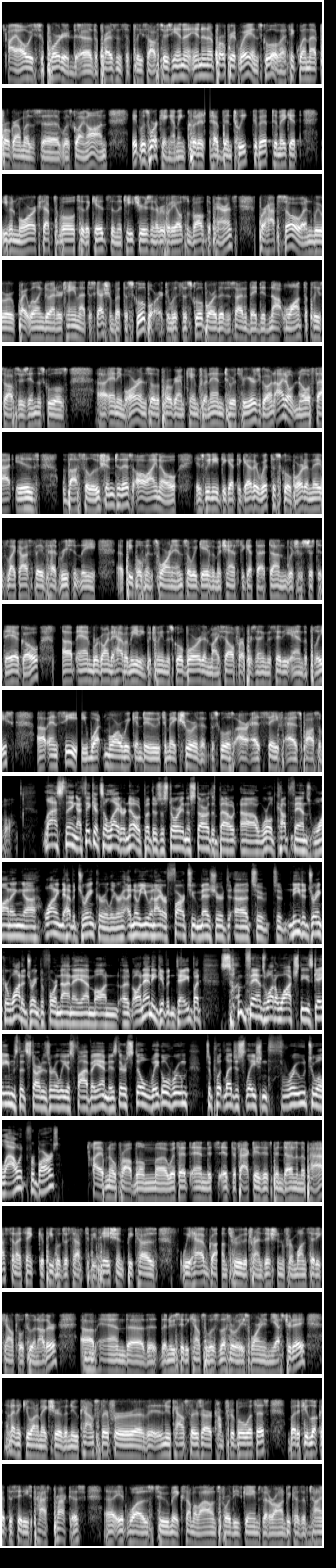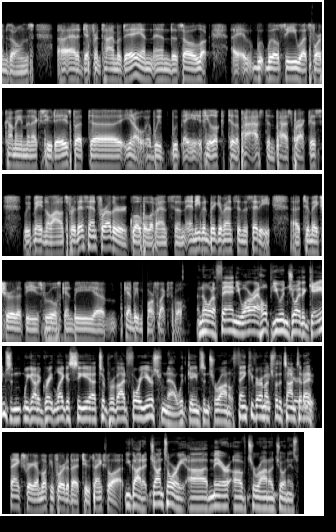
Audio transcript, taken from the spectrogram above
I always supported uh, the presence of police officers in a, in an appropriate way in schools. I think when that program was uh, was going on, it was working. I mean, could it have been tweaked a bit to make it even more acceptable to the kids and the teachers and everybody else involved, the parents? Perhaps so, and we were quite willing to entertain that discussion. But the school board, it was the school board that decided they did not want the police officers in the schools uh, anymore, and so the program came to an end two or three years ago. And I don't know if that is the solution to this. All I know is we need to get together with the school board, and they've, like us, they've had recent recently uh, people have been sworn in, so we gave them a chance to get that done, which was just a day ago. Uh, and we're going to have a meeting between the school board and myself, representing the city and the police, uh, and see what more we can do to make sure that the schools are as safe as possible. Last thing, I think it's a lighter note, but there's a story in the Star about uh, World Cup fans wanting uh, wanting to have a drink earlier. I know you and I are far too measured uh, to to need a drink or want a drink before 9 a.m. on on any given day, but some fans want to watch these games that start as early as 5 a.m. Is there still wiggle room to put legislation through to allow it for bars? I have no problem uh, with it, and it's it, the fact is it's been done in the past, and I think people just have to be patient because we have gone through the transition from one city council to another, uh, mm-hmm. and uh, the the new city council was literally sworn in yesterday, and I think you want to make sure the new councillor for uh, the new councillors are comfortable with this. But if you look at the city's past practice, uh, it was to make some allowance for these games that are on because of time zones uh, at a different time of day, and and so look, I, we'll see what's forthcoming in the next few days, but you know we we, if you look to the past and past practice, we've made an allowance for this and for other global events and, and even big events in the city uh, to make sure that these rules can be um, can be more flexible. I know what a fan you are. I hope you enjoy the games, and we got a great legacy uh, to provide four years from now with games in Toronto. Thank you very much for the time sure today. Do. Thanks, Greg. I'm looking forward to that too. Thanks a lot. You got it, John Tory, uh, Mayor of Toronto, joining us.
